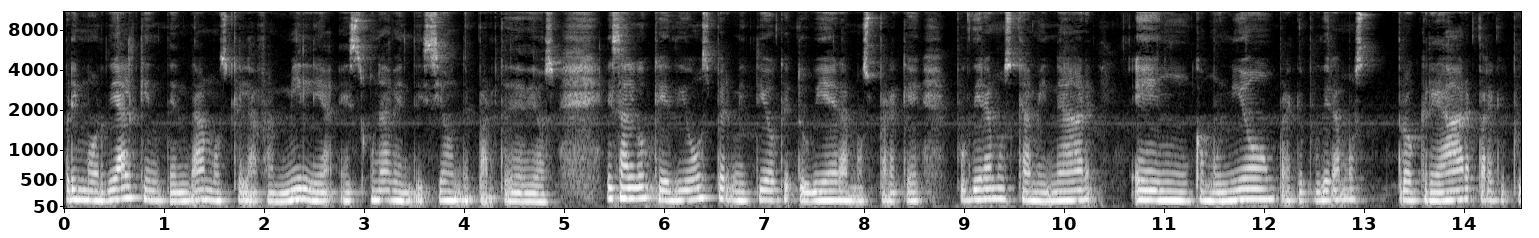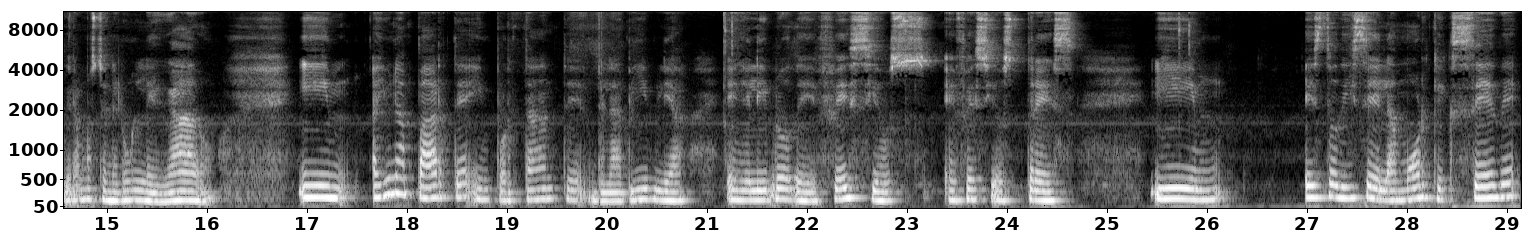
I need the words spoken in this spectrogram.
primordial que entendamos que la familia es una bendición de parte de Dios. Es algo que Dios permitió que tuviéramos para que pudiéramos caminar en comunión, para que pudiéramos procrear, para que pudiéramos tener un legado. Y hay una parte importante de la Biblia en el libro de Efesios, Efesios 3, y esto dice el amor que excede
